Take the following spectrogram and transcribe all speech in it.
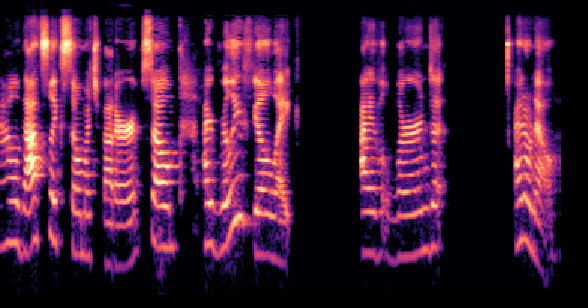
now that's like so much better. So I really feel like I've learned, I don't know,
